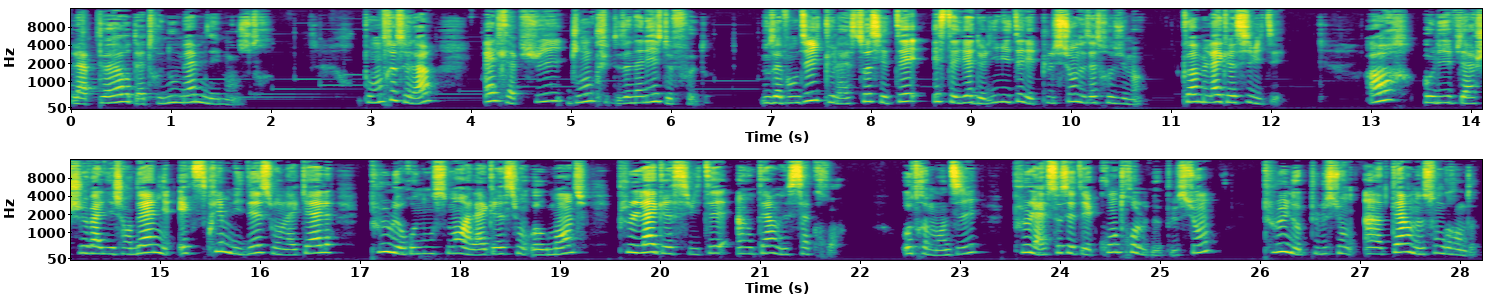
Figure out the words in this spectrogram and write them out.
la peur d'être nous-mêmes des monstres. Pour montrer cela, elle s'appuie donc des analyses de Freud. Nous avons dit que la société essayait de limiter les pulsions des êtres humains, comme l'agressivité. Or, Olivia Chevalier-Chandaigne exprime l'idée selon laquelle plus le renoncement à l'agression augmente, plus l'agressivité interne s'accroît. Autrement dit, plus la société contrôle nos pulsions, plus nos pulsions internes sont grandes.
